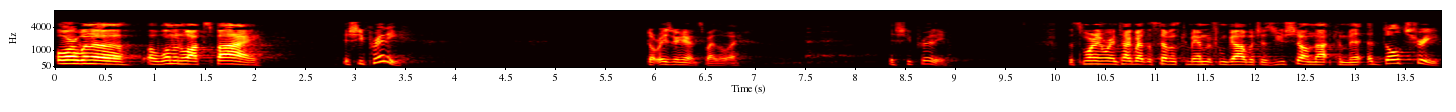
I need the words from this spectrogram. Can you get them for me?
Or when a, a woman walks by, is she pretty? Don't raise your hands, by the way. Is she pretty? This morning we're going to talk about the seventh commandment from God, which is, You shall not commit adultery.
